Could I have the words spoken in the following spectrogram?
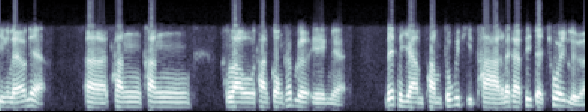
ริงๆแล้วเนี่ยอ่าทางทางเราทางกองทัพเรือเองเนี่ย ได้พยายามทำทุกวิถีทางนะครับ ที่จะช่วยเหลือ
